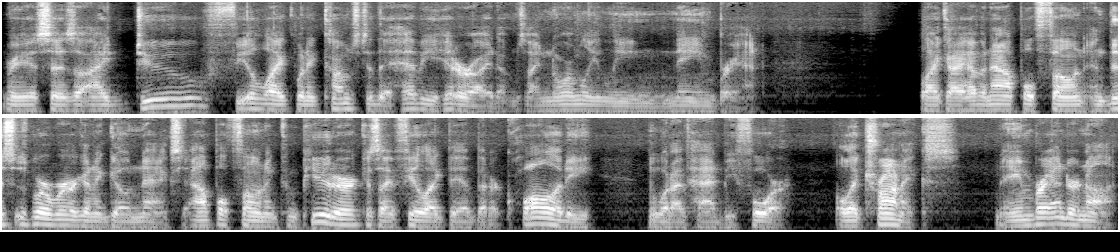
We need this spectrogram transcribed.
Maria says, I do feel like when it comes to the heavy hitter items, I normally lean name brand. Like I have an Apple phone, and this is where we're going to go next Apple phone and computer, because I feel like they have better quality than what I've had before. Electronics, name brand or not?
